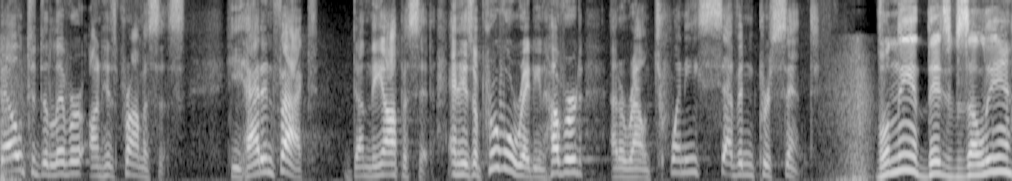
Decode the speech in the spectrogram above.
to deliver on his promises. He had, in fact, done the opposite, and his approval rating hovered at around 27%. Вони десь взяли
